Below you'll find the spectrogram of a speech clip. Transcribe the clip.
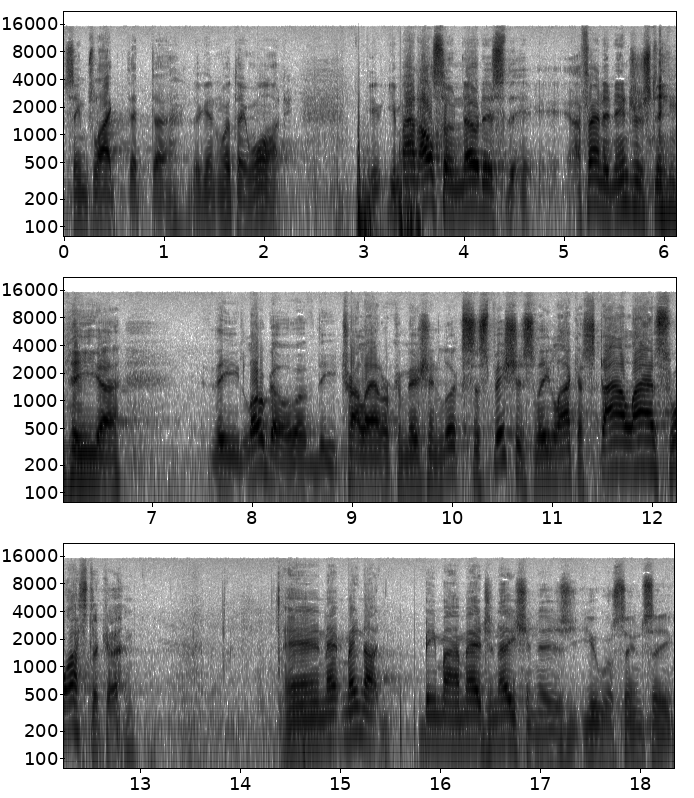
Seems like that uh, they're getting what they want. You, you might also notice that I found it interesting the uh, the logo of the Trilateral Commission looks suspiciously like a stylized swastika, and that may not be my imagination, as you will soon see.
